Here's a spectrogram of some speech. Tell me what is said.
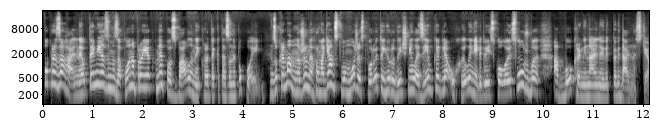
Попри загальний оптимізм, законопроєкт не позбавлений критики та занепокоєнь. Зокрема, множинне громадянство може створити юридичні лазівки для ухилення від військової служби або кримінальної відповідальності.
